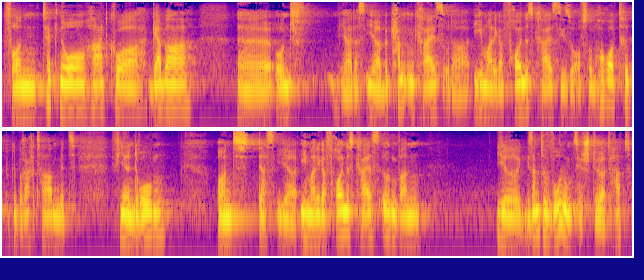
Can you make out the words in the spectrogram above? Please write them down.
von Techno, Hardcore, Gabba äh, und ja, dass ihr Bekanntenkreis oder ehemaliger Freundeskreis sie so auf so einen Horrortrip gebracht haben mit vielen Drogen und dass ihr ehemaliger Freundeskreis irgendwann ihre gesamte Wohnung zerstört hat,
